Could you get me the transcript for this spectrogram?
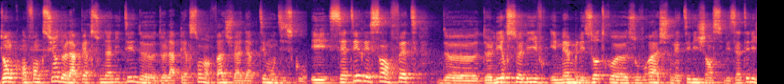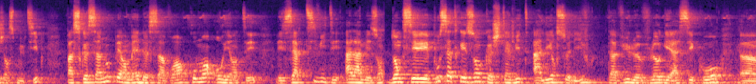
Donc, en fonction de la personnalité de, la personne en face, je vais adapter mon discours. Et c'est intéressant, en fait, de, lire ce livre et même les autres ouvrages sur l'intelligence, les intelligences multiples, parce que ça nous permet de savoir comment orienter les activités à la maison. Donc, c'est pour cette raison que je t'invite à lire ce livre. Tu as vu, le vlog est assez court. Euh,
